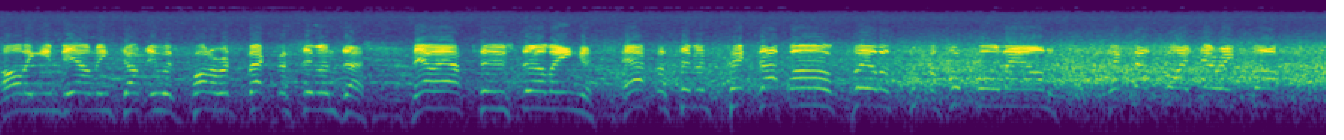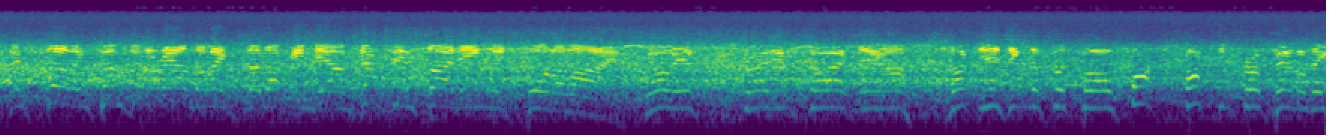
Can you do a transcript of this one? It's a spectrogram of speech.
Holding him down in company with Potter. It's back to Simmons. Now out to Sterling. Out to Simmons. Picked up. Oh, Cleal has put the football down. Picked up by Derek Fox. And Sterling comes in around the legs to knock him down. Just inside the English quarter line. Well, the Australian side now not using the football. Fox boxing for a penalty,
